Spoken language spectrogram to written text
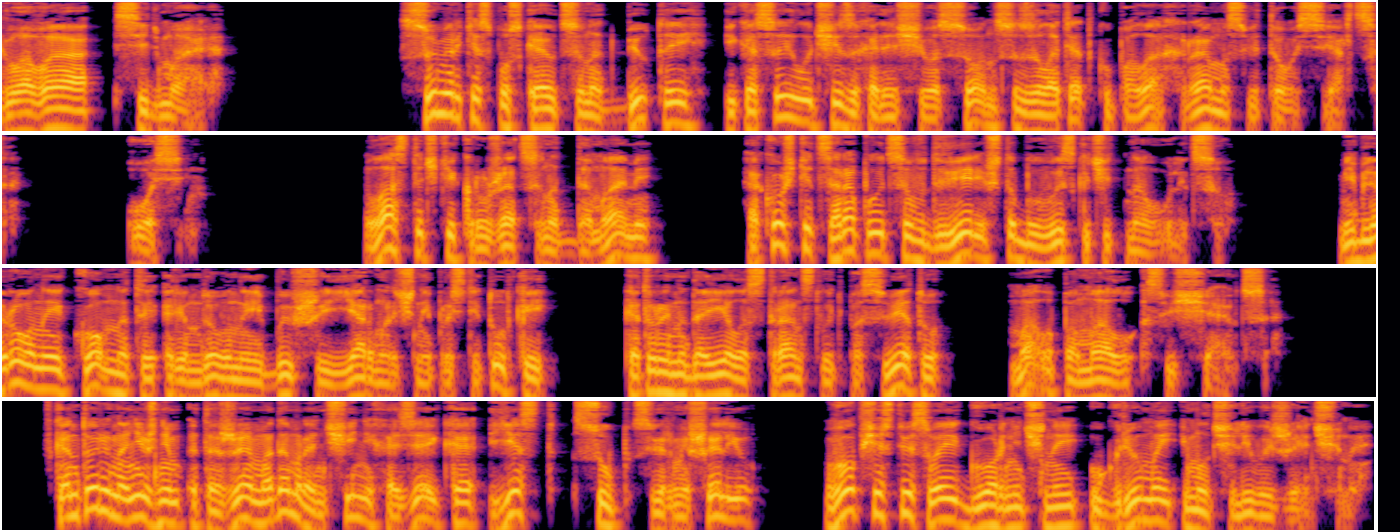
Глава седьмая Сумерки спускаются над Бютой, и косые лучи заходящего солнца золотят купола храма Святого Сердца. Осень. Ласточки кружатся над домами, а кошки царапаются в двери, чтобы выскочить на улицу. Меблированные комнаты, арендованные бывшей ярмарочной проституткой, которой надоело странствовать по свету, мало-помалу освещаются конторе на нижнем этаже мадам Ранчини, хозяйка, ест суп с вермишелью в обществе своей горничной, угрюмой и молчаливой женщины.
